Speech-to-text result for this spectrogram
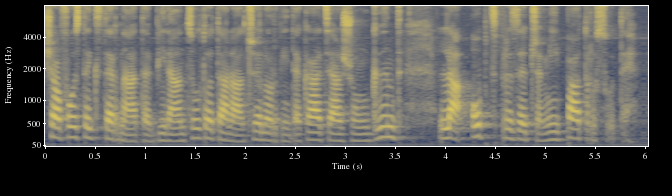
și au fost externate. Bilanțul total al celor vindecați ajungând la 18.400.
